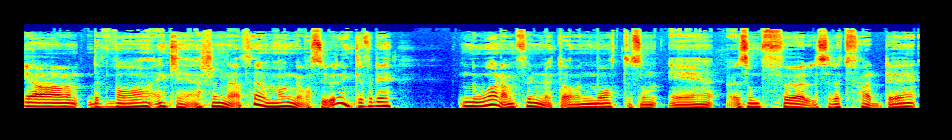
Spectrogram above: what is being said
Ja, men det var egentlig Jeg skjønner at mange var sure, egentlig, fordi nå har de funnet ut av en måte som er Som føles rettferdig,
